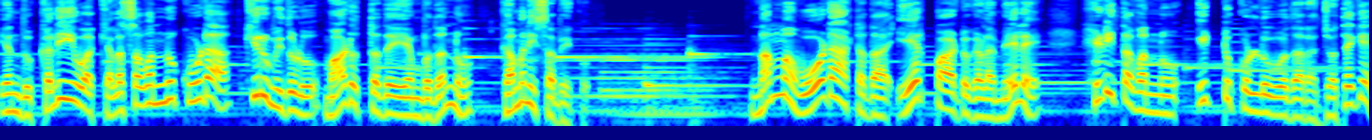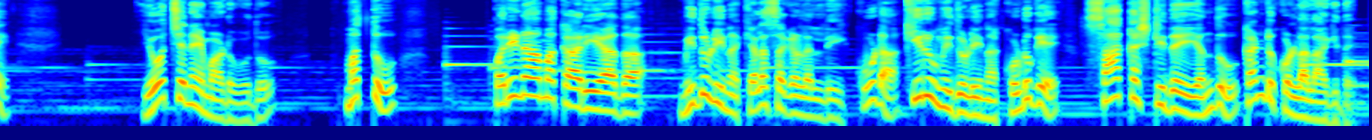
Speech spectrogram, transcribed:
ಎಂದು ಕಲಿಯುವ ಕೆಲಸವನ್ನೂ ಕೂಡ ಕಿರುಮಿದುಳು ಮಾಡುತ್ತದೆ ಎಂಬುದನ್ನು ಗಮನಿಸಬೇಕು. ನಮ್ಮ ಓಡಾಟದ ಏರ್ಪಾಟುಗಳ ಮೇಲೆ ಹಿಡಿತವನ್ನು ಇಟ್ಟುಕೊಳ್ಳುವುದರ ಜೊತೆಗೆ ಯೋಚನೆ ಮಾಡುವುದು ಮತ್ತು ಪರಿಣಾಮಕಾರಿಯಾದ ಮಿದುಳಿನ ಕೆಲಸಗಳಲ್ಲಿ ಕೂಡ ಕಿರುಮಿದುಳಿನ ಕೊಡುಗೆ ಸಾಕಷ್ಟಿದೆ ಎಂದು ಕಂಡುಕೊಳ್ಳಲಾಗಿದೆ.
